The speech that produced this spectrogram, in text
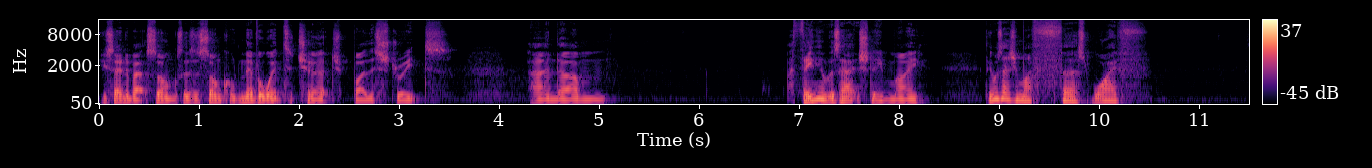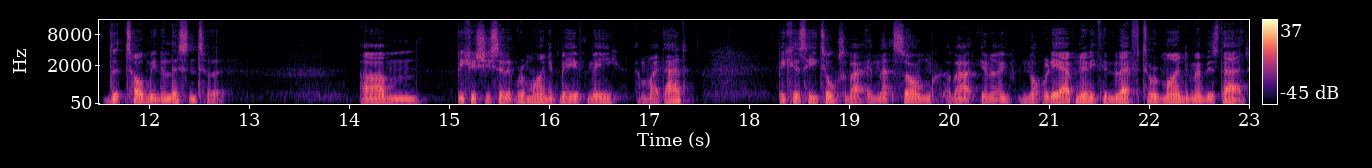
you're saying about songs. There's a song called "Never Went to Church" by the Streets, and um, I think it was actually my, I think it was actually my first wife that told me to listen to it. um, because she said it reminded me of me and my dad. Because he talks about in that song about you know not really having anything left to remind him of his dad,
